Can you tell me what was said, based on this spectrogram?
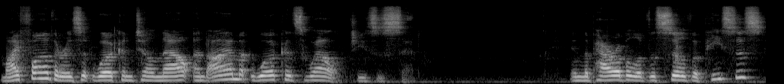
My Father is at work until now, and I am at work as well, Jesus said. In the parable of the silver pieces,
